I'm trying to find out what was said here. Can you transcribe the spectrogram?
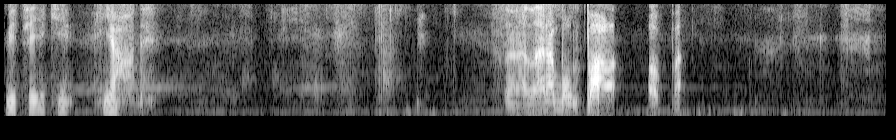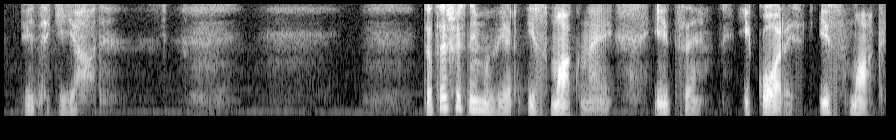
Дивіться, які ягоди. Зараз зараз бо. Опа. Дивіться, які ягоди. То це щось неймовірне. І смак в неї. І це, і користь, і смак.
